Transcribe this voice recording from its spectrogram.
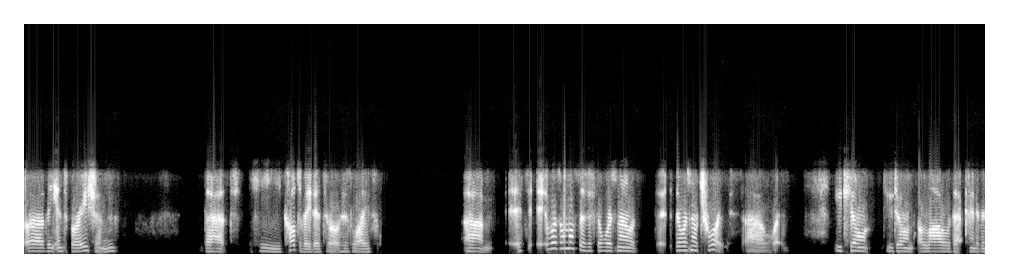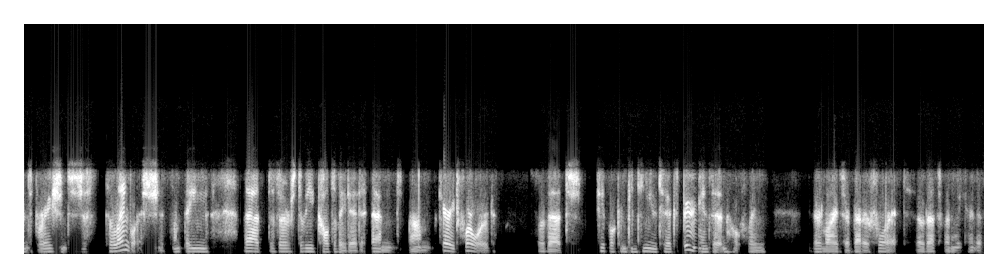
uh, the inspiration that he cultivated throughout his life, um, it, it was almost as if there was no there was no choice. Uh, you don't you don't allow that kind of inspiration to just to languish. It's something that deserves to be cultivated and um, carried forward, so that people can continue to experience it and hopefully their lives are better for it. So that's when we kind of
